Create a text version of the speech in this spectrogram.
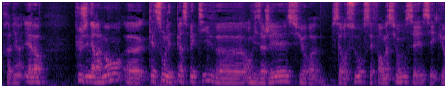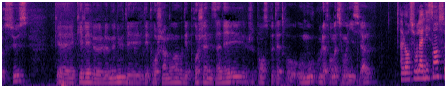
Très bien. Et alors, plus généralement, euh, quelles sont les perspectives envisagées sur ces ressources, ces formations, ces, cursus? Quel est, le, menu des, prochains mois ou des prochaines années? Je pense peut-être au, MOOC ou la formation initiale. Alors sur la licence,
